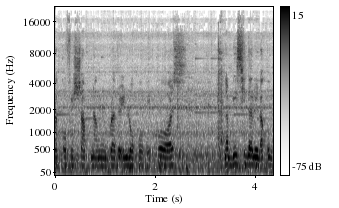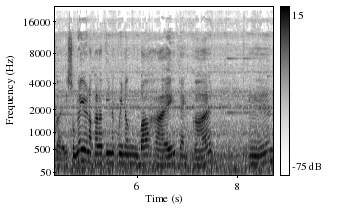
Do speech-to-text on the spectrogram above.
the coffee shop ng brother-in-law ko because na-busy na rin ako guys. So ngayon, nakarating na kami ng bahay, thank God. And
